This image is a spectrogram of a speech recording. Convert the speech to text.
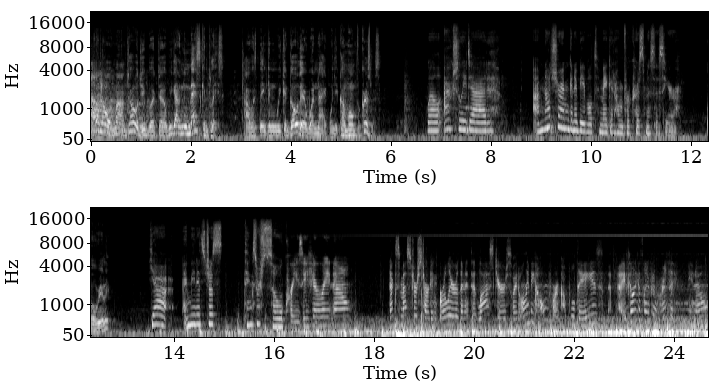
I don't know if mom told you, but uh, we got a new Mexican place. I was thinking we could go there one night when you come home for Christmas. Well, actually, Dad, I'm not sure I'm gonna be able to make it home for Christmas this year. Oh, really? Yeah, I mean, it's just things are so crazy here right now. Next semester's starting earlier than it did last year, so I'd only be home for a couple days. I feel like it's not even worth it, you know?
